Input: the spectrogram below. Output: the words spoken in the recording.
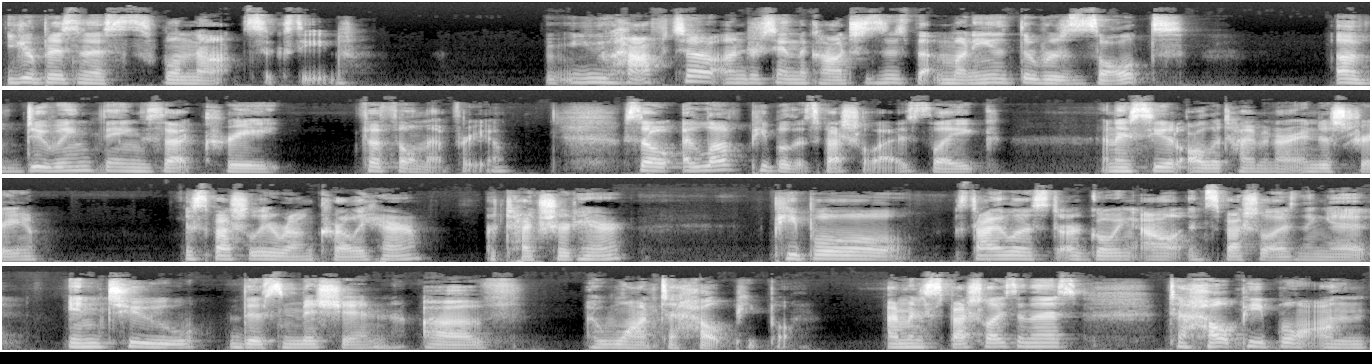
your business will not succeed. You have to understand the consciousness that money is the result of doing things that create fulfillment for you. So I love people that specialize, like, and I see it all the time in our industry, especially around curly hair or textured hair. People, stylists are going out and specializing it into this mission of, I want to help people. I'm going to specialize in this to help people on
